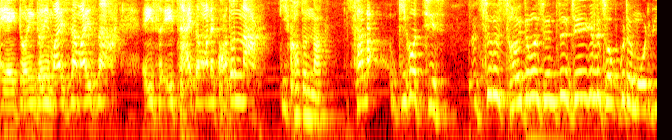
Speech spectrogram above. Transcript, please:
এই এই টনি টনি মারিস না মারিস না। এই এই ছাইটা মানে খতরনাক। কি খতরনাক? সালা কি করছিস? সালা সাড়ে তোমার সেন্সে জেগে গেলে সবকটা মরবি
